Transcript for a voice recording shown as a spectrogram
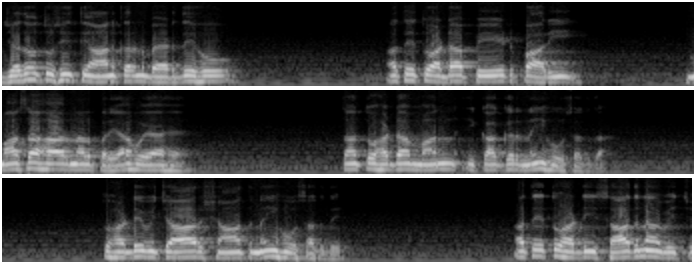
ਜਦੋਂ ਤੁਸੀਂ ਧਿਆਨ ਕਰਨ ਬੈਠਦੇ ਹੋ ਅਤੇ ਤੁਹਾਡਾ ਪੇਟ ਭਾਰੀ, ਮਾਸਾਹਾਰ ਨਾਲ ਭਰਿਆ ਹੋਇਆ ਹੈ, ਤਾਂ ਤੁਹਾਡਾ ਮਨ ਇਕਾਗਰ ਨਹੀਂ ਹੋ ਸਕਦਾ। ਤੁਹਾਡੇ ਵਿਚਾਰ ਸ਼ਾਂਤ ਨਹੀਂ ਹੋ ਸਕਦੇ। ਅਤੇ ਤੁਹਾਡੀ ਸਾਧਨਾ ਵਿੱਚ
